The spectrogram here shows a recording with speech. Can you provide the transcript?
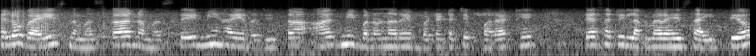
Hello guys नमस्कार नमस्ते. मी आहे रजिता. आज मी बनवणार आहे बटाट्याचे पराठे. त्यासाठी लागणार आहे साहित्य.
